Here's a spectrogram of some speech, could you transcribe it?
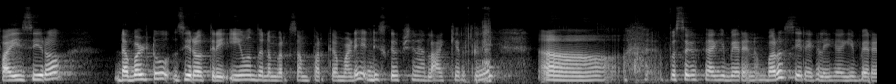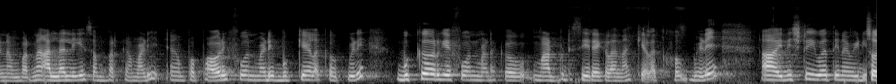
five zero double two zero three ಈ ಒಂದು ನಂಬರ್ಗೆ ಸಂಪರ್ಕ ಮಾಡಿ ಡಿಸ್ಕ್ರಿಪ್ಷನಲ್ಲಿ ಹಾಕಿರ್ತೀನಿ. ಪುಸ್ತಕಕ್ಕಾಗಿ ಬೇರೆ ನಂಬರು ಸೀರೆಗಳಿಗಾಗಿ ಬೇರೆ ನಂಬರ್ನ ಅಲ್ಲಲ್ಲಿಗೆ ಸಂಪರ್ಕ ಮಾಡಿ. ಪಾಪ ಅವ್ರಿಗೆ ಫೋನ್ ಮಾಡಿ ಬುಕ್ ಕೇಳಕ್ಕೆ ಹೋಗ್ಬಿಡಿ. ಬುಕ್ ಅವ್ರಿಗೆ ಫೋನ್ ಮಾಡೋಕ್ಕೆ ಮಾಡಿಬಿಟ್ಟು ಸೀರೆಗಳನ್ನು ಕೇಳೋಕ್ಕೆ ಹೋಗಬೇಡಿ. ಇದಿಷ್ಟು ಇವತ್ತಿನ ವಿಡಿಯೋ ಸೊ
